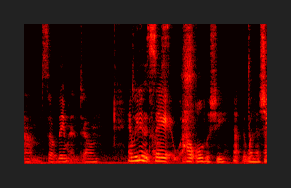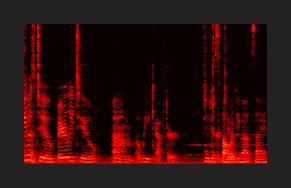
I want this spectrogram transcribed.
um, so they went down And we didn't say how old was she at the, when this she was two barely two um, a week after she and just followed two. you outside.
